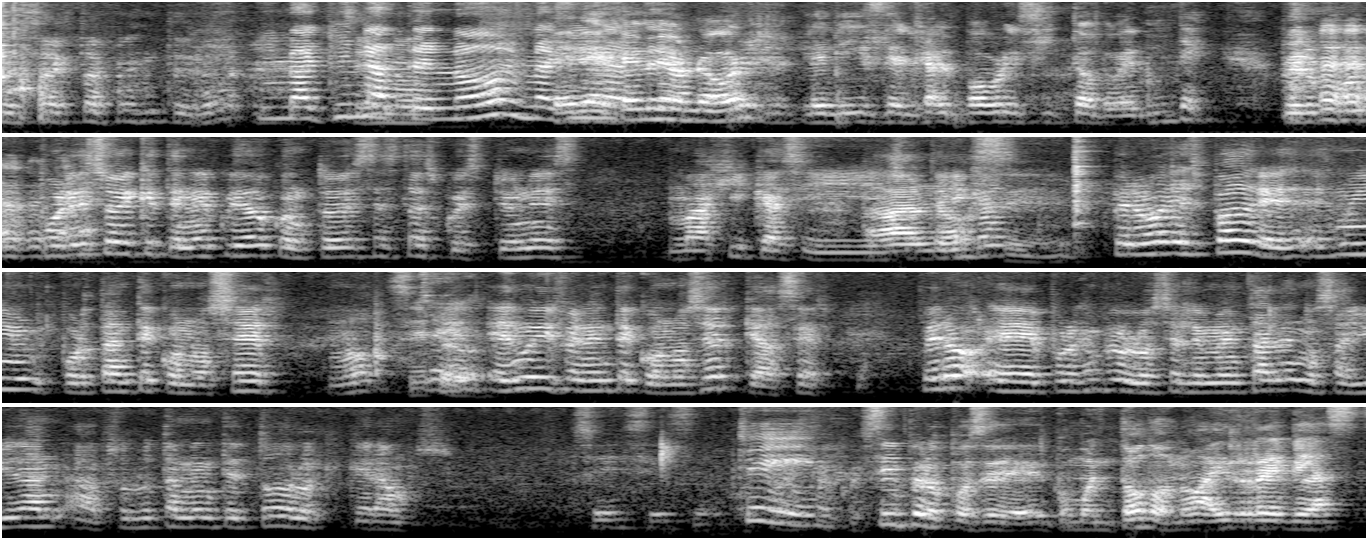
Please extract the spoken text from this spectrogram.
Exactamente, ¿no? Imagínate, Sí, ¿no? Te Imagínate. honor, le dicen al pobrecito duende. Pero por, por eso hay que tener cuidado con todas estas cuestiones mágicas y Ah, no, sí. Pero es padre, es muy importante conocer, ¿no? Sí, Sí. pero Es muy diferente conocer que hacer. Pero, eh, por ejemplo, los elementales nos ayudan a absolutamente todo lo que queramos. Sí, sí, sí. Sí. Sí, pero pues eh, como en todo, ¿no? Hay reglas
